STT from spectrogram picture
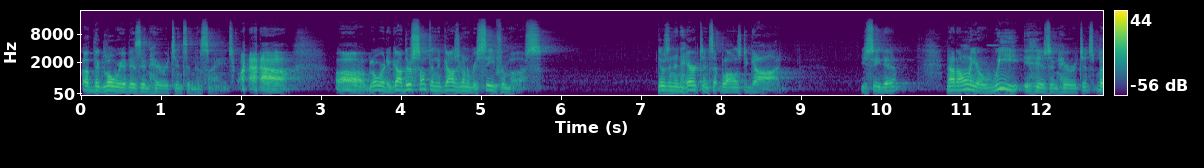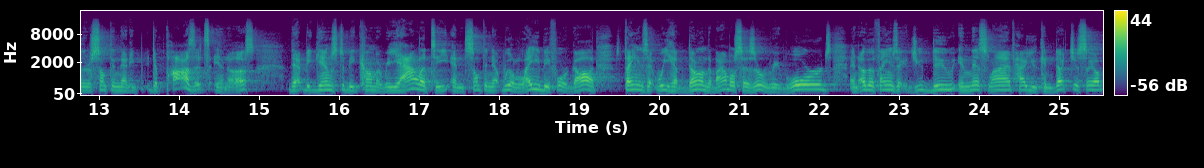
of the glory of his inheritance in the saints? Wow. Oh, glory to God. There's something that God's going to receive from us. There's an inheritance that belongs to God. You see that? Not only are we his inheritance, but there's something that he deposits in us that begins to become a reality and something that we'll lay before God, things that we have done. The Bible says there are rewards and other things that you do in this life, how you conduct yourself,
